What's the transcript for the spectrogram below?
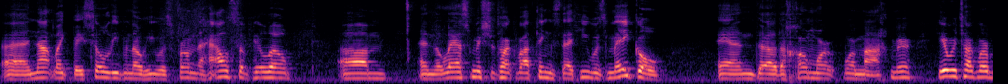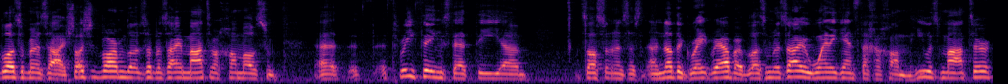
uh, not like Beisil, even though he was from the house of Hillel. Um, and the last Mishnah talked about things that he was Mako and uh, the Chum were, were. Here we talk about Blazer Ben Azai. Shlosh Dvar Ben Azai Mater Chum uh, Three things that the. Uh, it's also known as another great rabbi, Blazim Nazari, went against the Chacham. He was mater.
